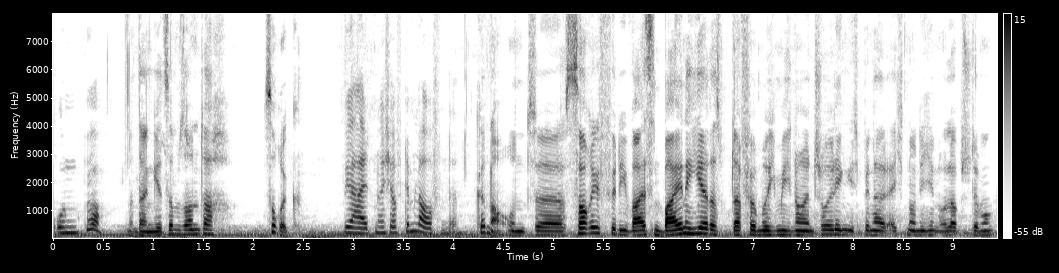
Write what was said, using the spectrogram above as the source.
Und ja, Und dann geht's am Sonntag zurück. wir halten euch auf dem Laufenden. Genau. Und äh, sorry für die weißen Beine hier. Das, dafür muss ich mich noch entschuldigen. Ich bin halt echt noch nicht in Urlaubsstimmung.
